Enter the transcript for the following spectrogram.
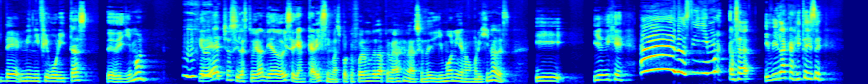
de minifiguritas de Digimon. Que de hecho, si las tuviera al día de hoy serían carísimas porque fueron de la primera generación de Digimon y eran originales. Y, y yo dije, ¡ah, los Digimon! O sea, y vi la cajita y dice,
